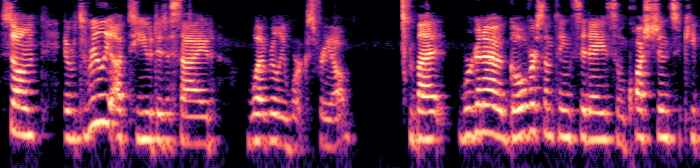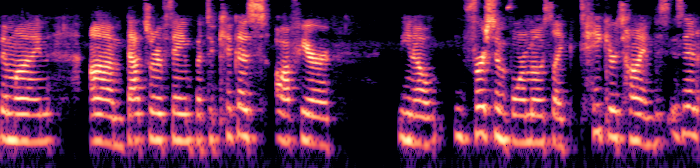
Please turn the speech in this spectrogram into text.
So it's really up to you to decide what really works for you. But we're to go over some things today, some questions to keep in mind, um, that sort of thing. But to kick us off here, you know, first and foremost, like take your time. This isn't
